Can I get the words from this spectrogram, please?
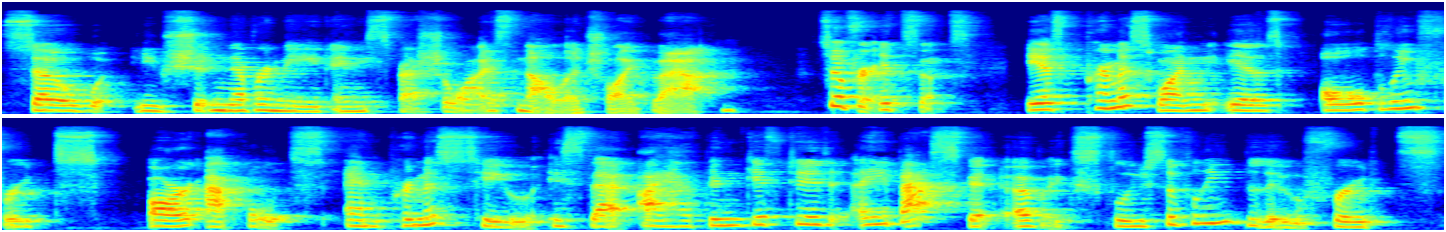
so you should never need any specialized knowledge like that. So, for instance, if premise one is all blue fruits are apples, and premise two is that I have been gifted a basket of exclusively blue fruits,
